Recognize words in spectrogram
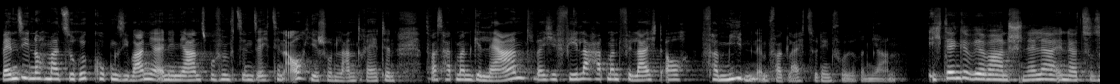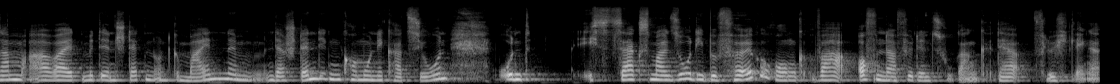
Wenn Sie noch mal zurückgucken, Sie waren ja in den Jahren 2015, 16 auch hier schon Landrätin. Was hat man gelernt? Welche Fehler hat man vielleicht auch vermieden im Vergleich zu den früheren Jahren? Ich denke, wir waren schneller in der Zusammenarbeit mit den Städten und Gemeinden, in der ständigen Kommunikation. Und ich sage es mal so, die Bevölkerung war offener für den Zugang der Flüchtlinge.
